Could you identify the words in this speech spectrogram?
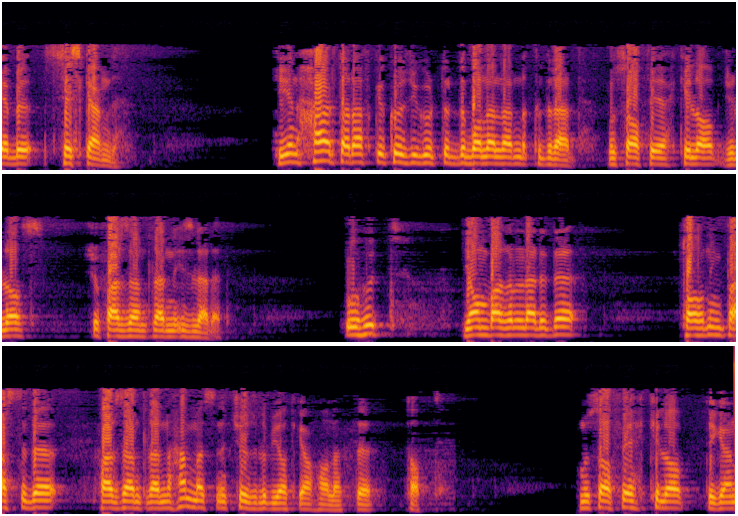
kabi seskandi. Keyin har tarafga ko'z yugurtirdi bolalarni qidirardi. Musofih kilob julos shu farzandlarni izlar edi uhud yonbag'irlarida tog'ning pastida farzandlarni hammasini cho'zilib yotgan holatda topdi. Musofih kilob degan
